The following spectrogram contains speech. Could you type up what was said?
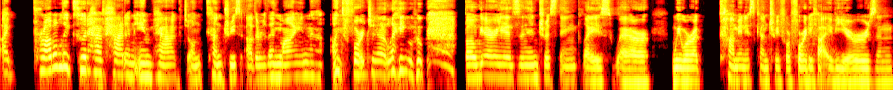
I probably could have had an impact on countries other than mine. Unfortunately, Bulgaria is an interesting place where we were a communist country for 45 years and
